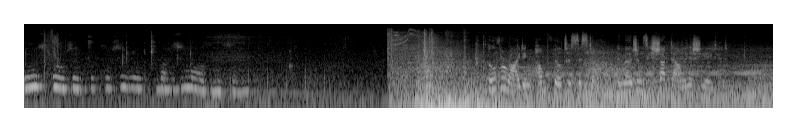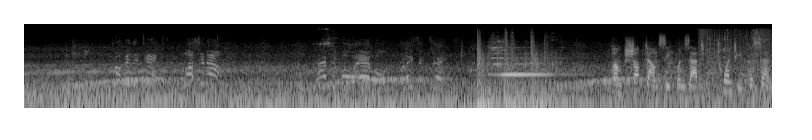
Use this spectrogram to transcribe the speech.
bunu istiyorum seni çok da seviyorum. Benzin lazım senin. Overriding pump filter system. Emergency shutdown initiated. Drop in the ticks! Flush him out! Pump shutdown sequence at 20%.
